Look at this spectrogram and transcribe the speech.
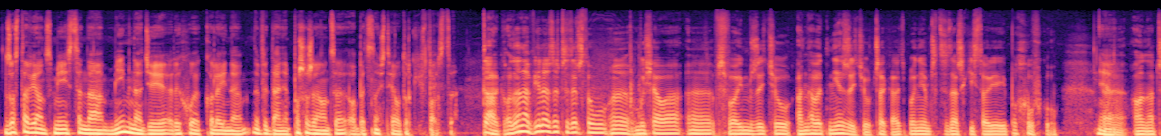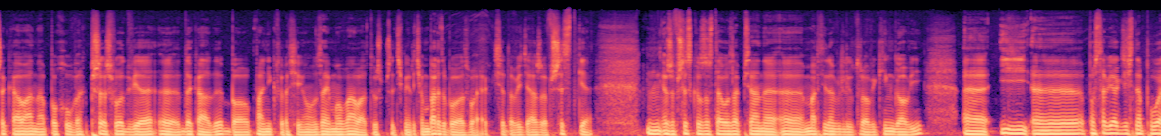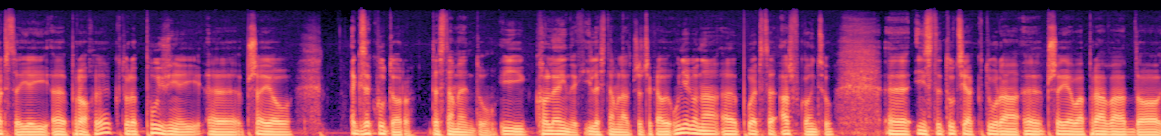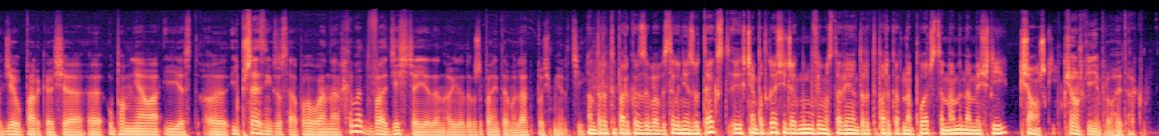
zostawiając miejsce na, miejmy nadzieję, rychłe kolejne wydania poszerzające obecność tej autorki w Polsce. Tak, ona na wiele rzeczy zresztą e, musiała e, w swoim życiu, a nawet nie życiu, czekać, bo nie wiem, czy ty znasz historię jej pochówku. Nie. E, ona czekała na pochówek, przeszło dwie e, dekady, bo pani, która się ją zajmowała tuż przed śmiercią, bardzo była zła, jak się dowiedziała, że wszystkie, że wszystko zostało zapisane e, Martinowi Lutherowi Kingowi i postawiła gdzieś na półeczce jej prochy, które później przejął egzekutor testamentu i kolejnych ileś tam lat przeczekały u niego na e, półeczce, aż w końcu e, instytucja, która e, przejęła prawa do dzieł Parker się upomniała i jest i przez nich została pochowana chyba 21, o ile dobrze pamiętam, lat po śmierci. A Doroty Parker zrobiłaby z tego niezły tekst. Chciałem podkreślić, że jak my mówimy o stawianiu Doroty Parker na półeczce, mamy na myśli książki. Książki, nie prochy, tak.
